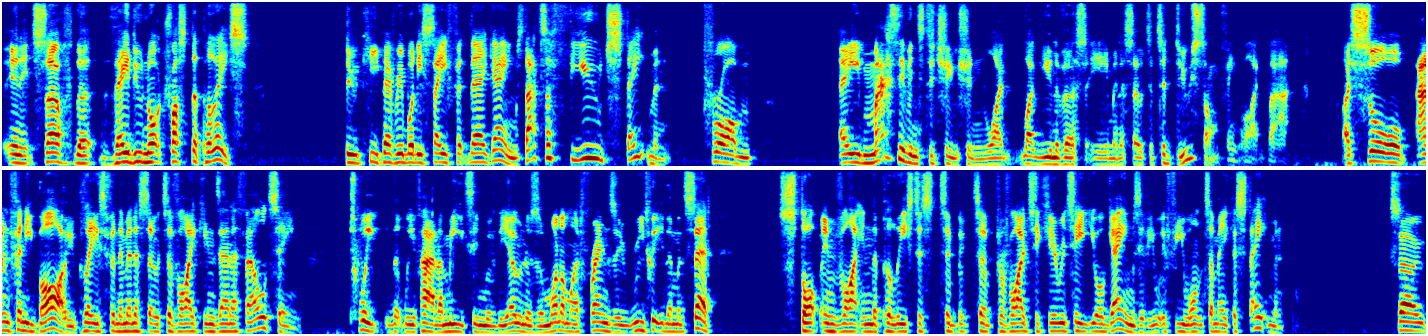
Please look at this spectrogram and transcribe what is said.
in itself that they do not trust the police to keep everybody safe at their games. That's a huge statement from a massive institution like like the University of Minnesota to do something like that. I saw Anthony Barr, who plays for the Minnesota Vikings NFL team, tweet that we've had a meeting with the owners, and one of my friends who retweeted them and said, "Stop inviting the police to to, to provide security at your games if you if you want to make a statement." So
